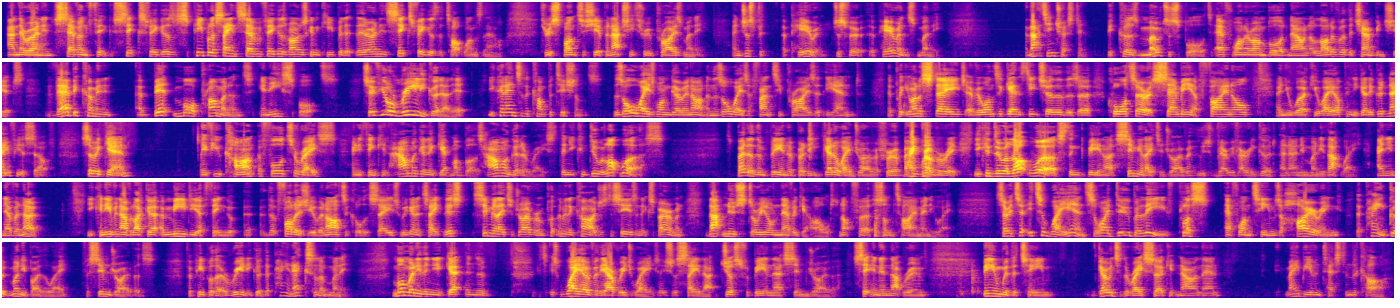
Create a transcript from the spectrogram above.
And they're earning seven fig- six figures. People are saying seven figures, but I'm just going to keep it at they're earning six figures, the top ones now, through sponsorship and actually through prize money. And just for appearing, just for appearance money. And that's interesting because motorsport, F1 are on board now and a lot of other championships, they're becoming a bit more prominent in esports. So if you're really good at it, you can enter the competitions. There's always one going on and there's always a fancy prize at the end. They put you on a stage, everyone's against each other, there's a quarter, a semi, a final, and you work your way up and you get a good name for yourself. So again, if you can't afford to race and you're thinking, how am I going to get my buzz? How am I going to race? Then you can do a lot worse. It's better than being a bloody getaway driver for a bank robbery. You can do a lot worse than being a simulator driver who's very, very good and earning money that way. And you never know. You can even have like a, a media thing uh, that follows you, an article that says, We're going to take this simulator driver and put them in a car just to see as an experiment. That news story will never get old, not for some time anyway. So it's a, it's a way in. So I do believe, plus F1 teams are hiring, they're paying good money by the way, for sim drivers, for people that are really good. They're paying excellent money. More money than you get in the. It's, it's way over the average wage, let's just say that, just for being their sim driver. Sitting in that room, being with the team, going to the race circuit now and then, maybe even testing the car.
